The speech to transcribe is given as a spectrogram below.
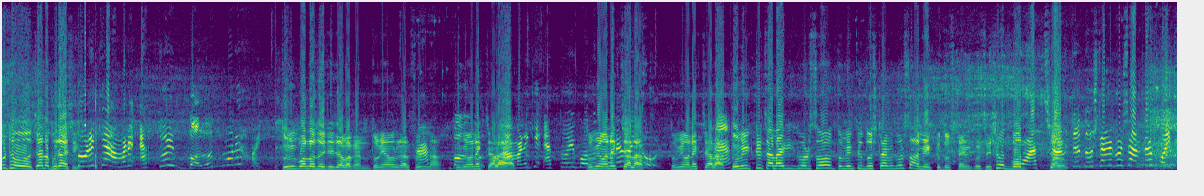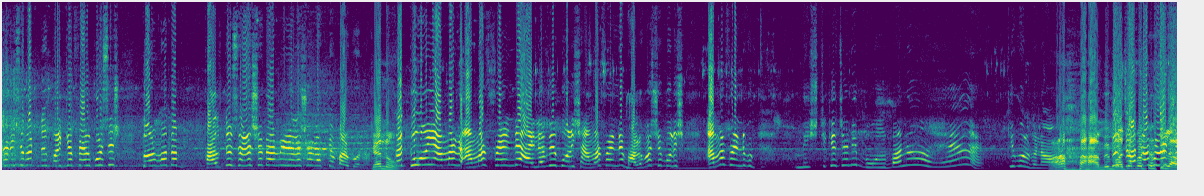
উঠো চলো ঘুরে আসি। তোরে কি আমার এতই বলদ তুমি বলো হইতে যাবা কেন? তুমি আমার গার্লফ্রেন্ড না? হ্যাঁ? তুমি অনেক চালাক। তুমি অনেক মনে চালাক। তুমি অনেক চালাক। হ্যাঁ? তুমি একটু চালাকি করছ তুমি একটু দুষ্টামি করছ আমি একটু দুষ্টামি করছি। বোধ আচ্ছা চলো। তো দুষ্টামি করছি আমি পরীক্ষা পারি তুই পরীক্ষা ফেল করছিস তোর মতো ফালতু ছেলের সাথে আমি রিলেশন রাখতে পারব না। কেন? তুই আমার আমার ফ্রেন্ডে আই লাভ ইউ বলিস আমার ফ্রেন্ডে ভালোবাসি বলিস আমার ফ্রেন্ডে মিষ্টিকে জানি বলবা না হ্যাঁ। কি বলবে না? আমি মজা করতেছিলাম।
